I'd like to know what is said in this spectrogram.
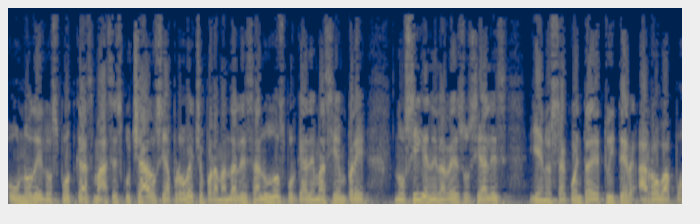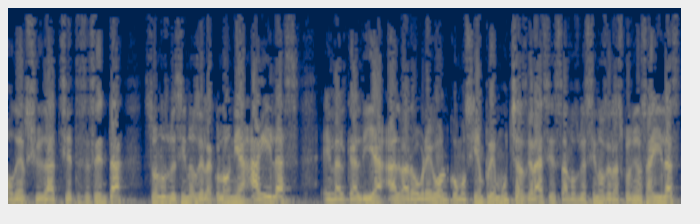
uno de los podcasts más escuchados y aprovecho para mandarles saludos porque además siempre nos siguen en las redes sociales y en nuestra cuenta de Twitter, arroba Poder Ciudad 760. Son los vecinos de la colonia Águilas en la alcaldía Álvaro Obregón. Como siempre, muchas gracias a los vecinos de las colonias Águilas.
